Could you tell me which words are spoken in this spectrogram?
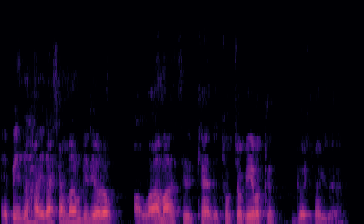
Hepinize hayırlı akşamlarımı diliyorum. Allah'a emanet olun. Kendinize çok çok iyi bakın. Görüşmek üzere.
